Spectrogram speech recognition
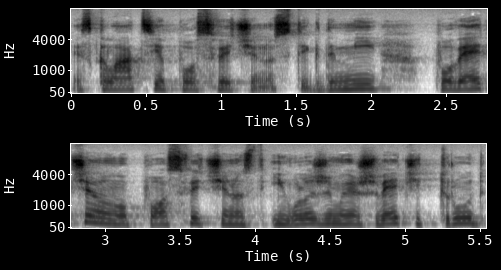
eskalacija posvećenosti, gde mi povećavamo posvećenost i ulažemo još veći trud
